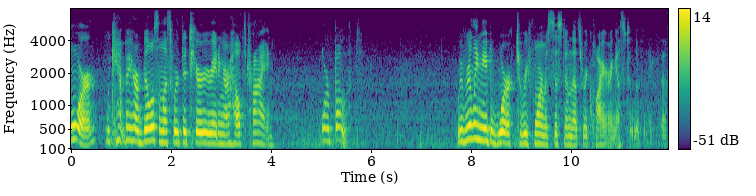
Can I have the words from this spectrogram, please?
Or we can't pay our bills unless we're deteriorating our health trying. Or both. We really need to work to reform a system that's requiring us to live like this.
